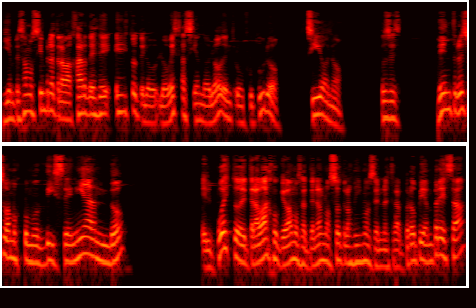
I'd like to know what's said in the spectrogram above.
y empezamos siempre a trabajar desde esto, ¿te lo, ves haciéndolo dentro de un futuro? ¿Sí o no? Entonces, dentro de eso vamos como diseñando el puesto de trabajo que vamos a tener nosotros mismos en nuestra propia empresa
